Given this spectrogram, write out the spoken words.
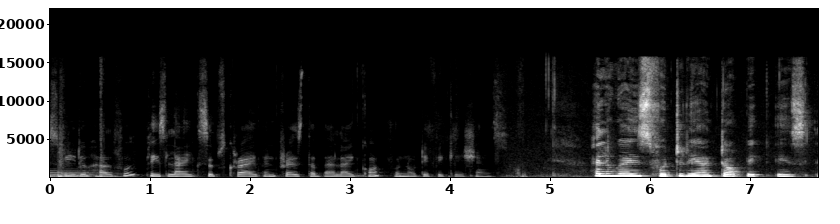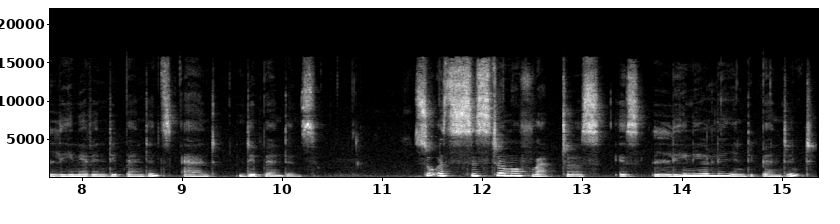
this video helpful, please like, subscribe and press the bell icon for notifications. Hello guys, for today our topic is linear independence and dependence. So a system of vectors is linearly independent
